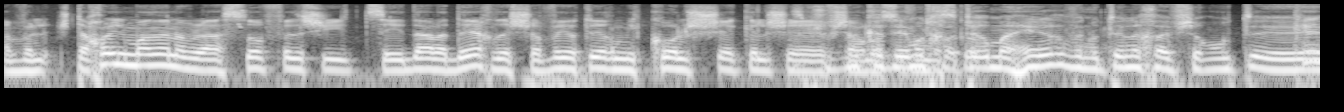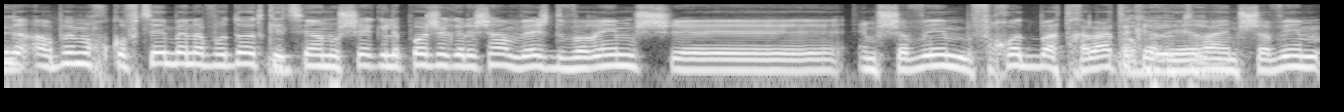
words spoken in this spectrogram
אבל שאתה יכול ללמוד ממנו ולאסוף איזושהי צעידה לדרך, זה שווה יותר מכל שקל שאפשר לעשות. זה מקדם אותך יותר מהר ונותן לך אפשרות... אה, כן, הרבה פעמים אנחנו קופצים בין עבודות, כי ציינו שקל לפה, שקל לשם, ויש דברים שהם שווים, לפחות בהתחלת הקריירה, הם שווים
